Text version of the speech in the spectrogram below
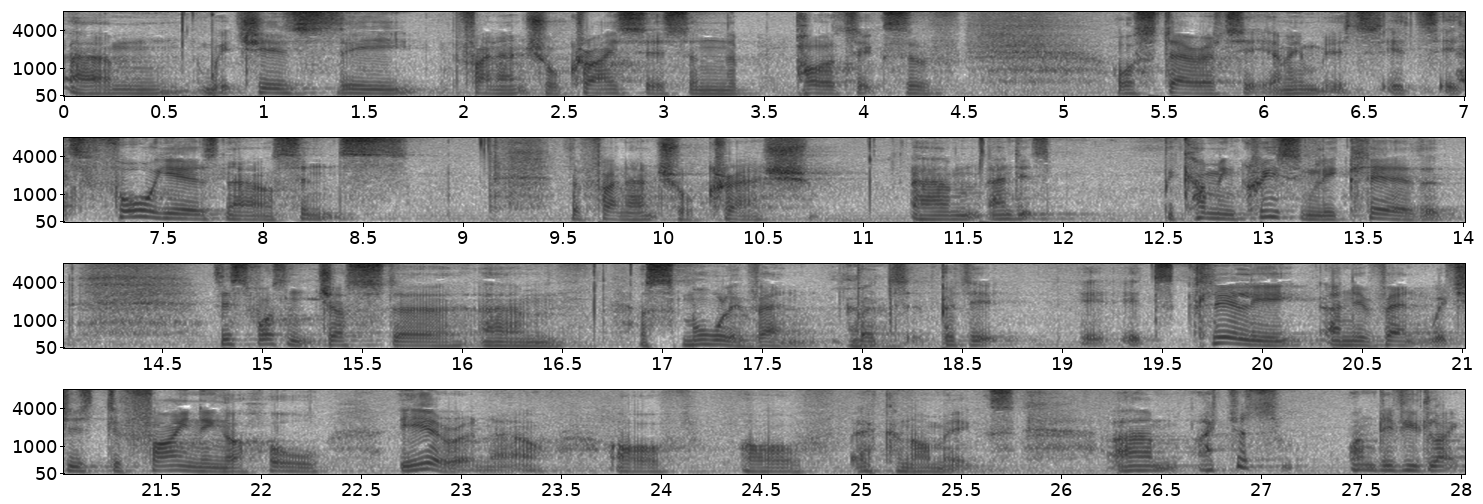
um, which is the financial crisis and the politics of austerity. I mean, it's, it's, it's four years now since the financial crash, um, and it's become increasingly clear that this wasn't just a, um, a small event, but, but it, it, it's clearly an event which is defining a whole era now of, of economics. Um, I just wonder if you'd like,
